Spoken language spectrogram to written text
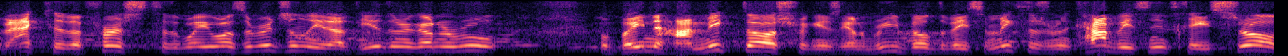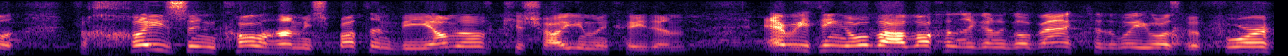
back to the first to the way it was originally that the Yidden are going to rule. Hamikdash, he's going to rebuild the base of Mikdash. When Kabitz Nitche Yisrael. Everything, all the halachas are going to go back to the way it was before.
